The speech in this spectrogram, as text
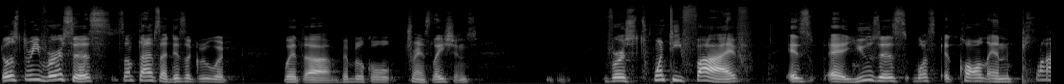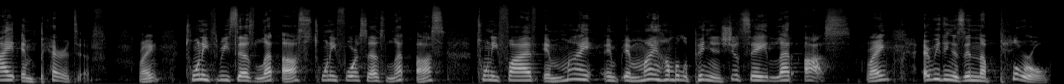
Those three verses, sometimes I disagree with, with uh, biblical translations. Verse 25 is, uh, uses what's called an implied imperative right? 23 says, let us. 24 says, let us. 25, in my, in, in, my humble opinion, should say, let us, right? Everything is in the plural.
